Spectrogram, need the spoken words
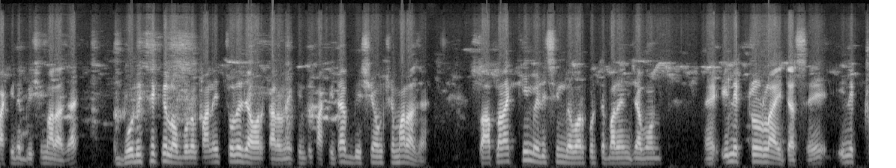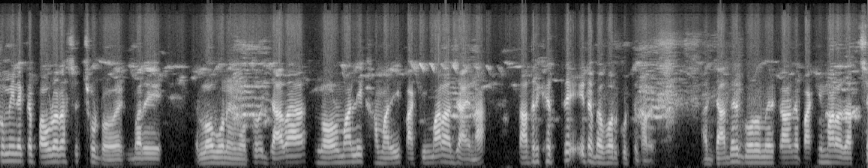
পাখিটা বেশি মারা যায়? বডি থেকে লবণ পানি চলে যাওয়ার কারণে কিন্তু পাখিটা বেশি অংশে মারা যায়। তো আপনারা কি মেডিসিন ব্যবহার করতে পারেন? যেমন ইলেকট্রোলাইট আছে। ইলেকট্রোমিন একটা পাউডার আছে ছোট, একবারে লবণের মতো। যারা নর্মালি খামারি, পাখি মারা যায় না, তাদের ক্ষেত্রে এটা ব্যবহার করতে পারেন আর যাদের গরমের কারণে পাখি মারা যাচ্ছে,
